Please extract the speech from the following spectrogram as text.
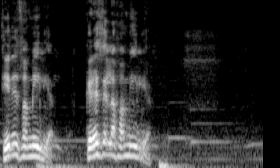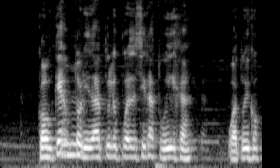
tienes familia, crece la familia. ¿Con qué autoridad tú le puedes decir a tu hija o a tu hijo,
